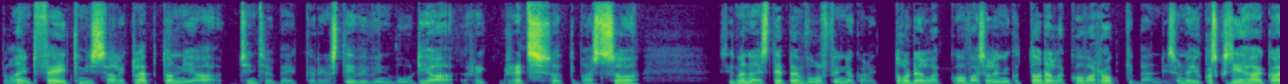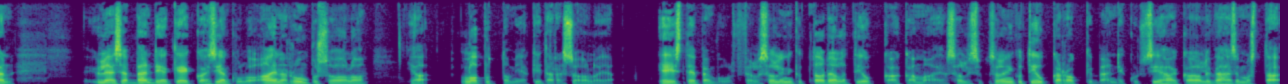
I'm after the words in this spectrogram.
Blind Faith, missä oli Clapton ja Ginger Baker ja Stevie Winwood ja Rick Gretsch soitti bassoa – sitten mä näin Steppenwolfin, joka oli todella kova. Se oli niin kuin todella kova rockibändi. Se on, koska siihen aikaan yleensä bändien keikkoihin siihen kuuluu aina rumpusoolo ja loputtomia kitarasooloja. Ei Steppenwolfilla. Se oli niin kuin todella tiukkaa kamaa ja se oli, se oli niin kuin tiukka rockibändi, kun siihen aikaan oli vähän semmoista,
